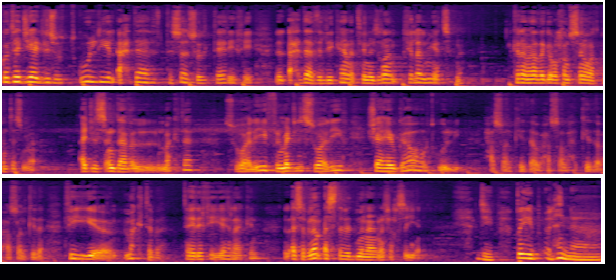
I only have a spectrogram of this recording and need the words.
كنت أجي أجلس وتقول لي الأحداث التسلسل التاريخي للأحداث اللي كانت في نجران خلال مئة سنة. الكلام هذا قبل خمس سنوات كنت أسمع. أجلس عندها في المكتب سواليف في المجلس سواليف شاي وقهوة وتقول لي حصل كذا وحصل كذا وحصل كذا. في مكتبة تاريخية لكن للأسف لم أستفد منها أنا شخصيا. عجيب طيب الحين آه،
